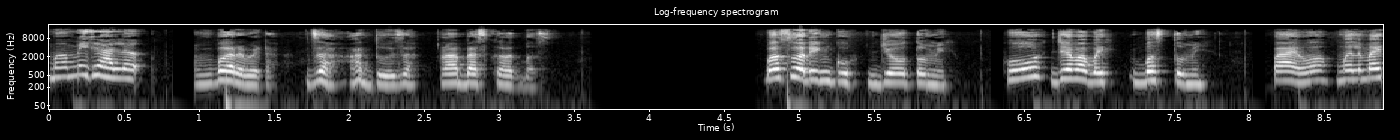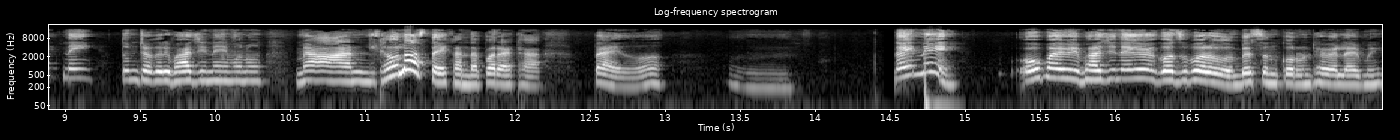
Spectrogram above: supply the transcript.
मम्मी झालं. बरं बेटा जा हात धुई जा. अभ्यास करत बस. बस व रिंकू जेवतो मी. हो जेवा बाई बस तुम्ही पाय हो मला माहीत नाही तुमच्या घरी भाजी नाही म्हणून मी आण ठेवला असता एखादा पराठा. पाय हं. नाही नाही. ओ बाई भाजी नाही गजबर बेसन करून ठेवायला मी.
